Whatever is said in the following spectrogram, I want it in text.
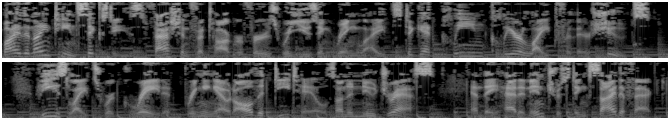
By the 1960s, fashion photographers were using ring lights to get clean, clear light for their shoots. These lights were great at bringing out all the details on a new dress, and they had an interesting side effect.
